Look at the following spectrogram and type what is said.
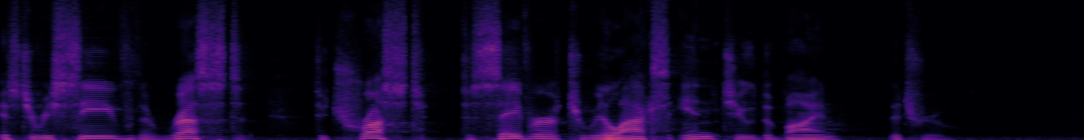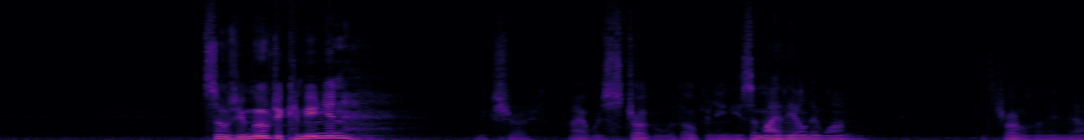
is to receive the rest, to trust, to savor, to relax into the vine, the true. So as we move to communion, make sure I always struggle with opening these. Am I the only one that struggles with these? Yeah.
